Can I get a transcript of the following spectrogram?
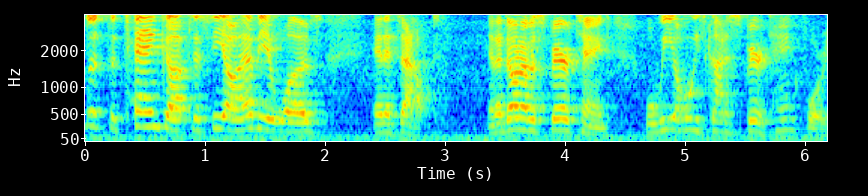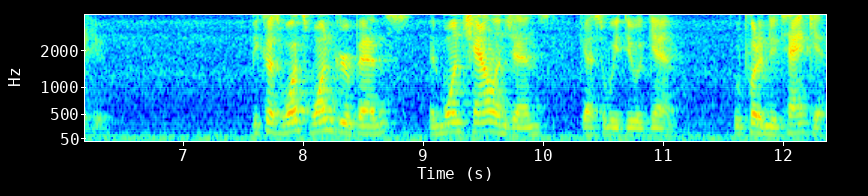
lift the tank up to see how heavy it was, and it's out. And I don't have a spare tank. Well, we always got a spare tank for you. Because once one group ends and one challenge ends, guess what we do again? We put a new tank in.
